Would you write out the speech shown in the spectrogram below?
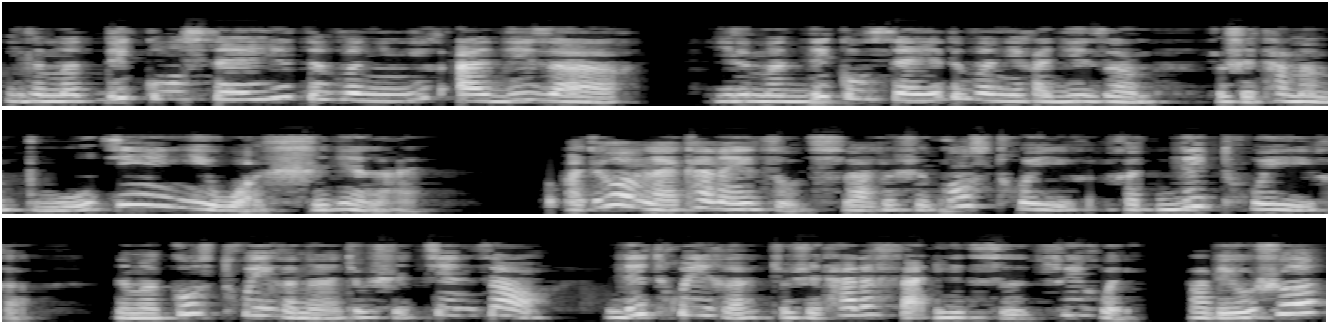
？Il me déconseille de venir à dix heures. Il me déconseille de venir à dix heures，就是他们不建议我十点来。啊，之后我们来看的一组词啊，就是 construire 和 détruire。那么 construire 呢，就是建造；détruire 就是它的反义词，摧毁。啊，比如说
